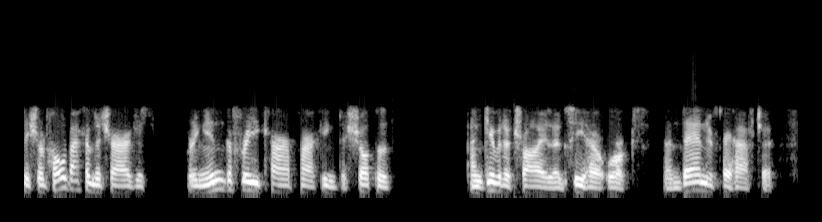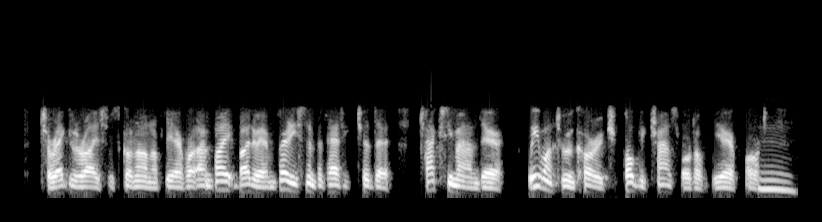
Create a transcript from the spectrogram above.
they should hold back on the charges, bring in the free car parking, the shuttle, and give it a trial and see how it works. And then, if they have to, to regularise what's going on up the airport. And by, by the way, I'm very sympathetic to the taxi man there. We want to encourage public transport up the airport, mm.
